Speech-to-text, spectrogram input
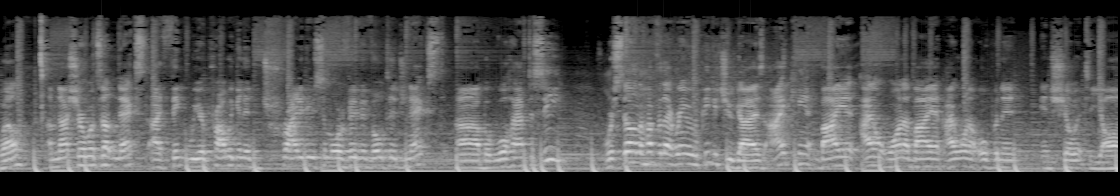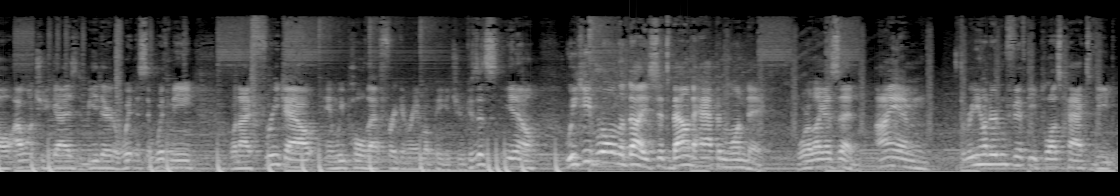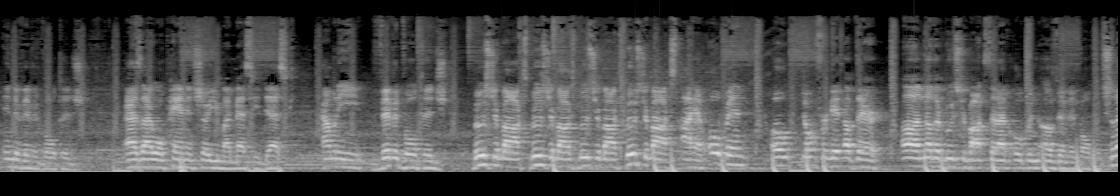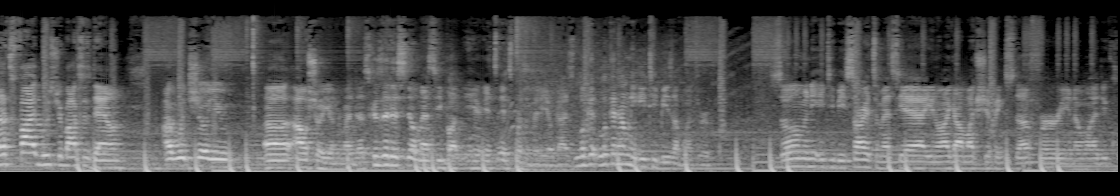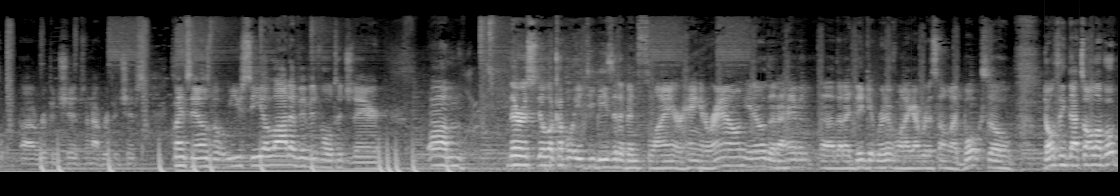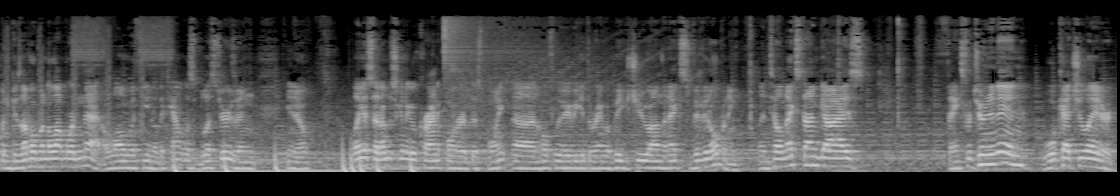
Well, I'm not sure what's up next. I think we are probably going to try to do some more Vivid Voltage next, uh, but we'll have to see. We're still on the hunt for that Rainbow Pikachu, guys. I can't buy it. I don't want to buy it. I want to open it and show it to y'all. I want you guys to be there to witness it with me when I freak out and we pull that freaking Rainbow Pikachu. Because it's, you know, we keep rolling the dice. It's bound to happen one day. Where, like I said, I am 350 plus packs deep into Vivid Voltage as I will pan and show you my messy desk. How many Vivid Voltage booster box, booster box, booster box, booster box I have opened. Oh, don't forget up there, uh, another booster box that I've opened of Vivid Voltage. So that's five booster boxes down. I would show you, uh, I'll show you under my desk because it is still messy, but it's, it's for the video, guys. Look at, look at how many ETBs I've went through. So many ETBs. Sorry, it's a mess. Yeah, you know, I got my shipping stuff for, you know, when I do uh, ripping ships, or not ripping ships, claim sales, but you see a lot of Vivid Voltage there. Um, there is still a couple ETBs that have been flying or hanging around, you know, that I haven't, uh, that I did get rid of when I got rid of some of my bulk. So don't think that's all I've opened because I've opened a lot more than that, along with, you know, the countless blisters and, you know, like I said, I'm just going to go cry in a corner at this point, uh, and hopefully maybe get the Rainbow Pikachu on the next Vivid opening. Until next time, guys, thanks for tuning in. We'll catch you later.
